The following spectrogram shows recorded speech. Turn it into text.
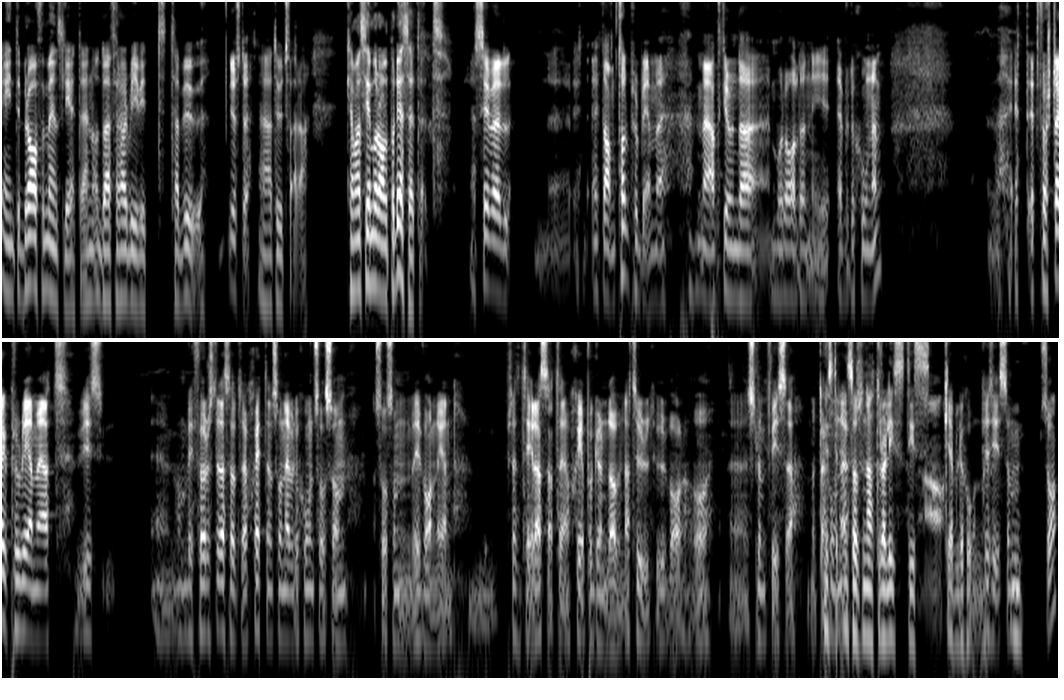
är inte bra för mänskligheten och därför har det blivit tabu Just det. att utföra. Kan man se moral på det sättet? Jag ser väl eh, ett antal problem med, med att grunda moralen i evolutionen. Ett, ett första problem är att vi, eh, om vi föreställer oss att det har skett en sån evolution så som, så som vi vanligen presenteras, att den sker på grund av naturligt urval och eh, slumpvisa Just det, mutationer. en sorts naturalistisk Ja, evolution. Precis som Mm. så.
